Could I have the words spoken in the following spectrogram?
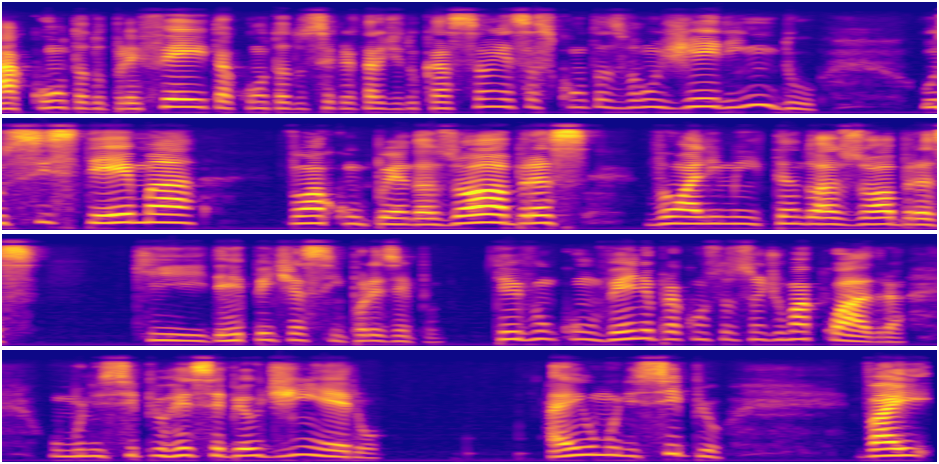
a conta do prefeito, a conta do secretário de Educação, e essas contas vão gerindo o sistema, vão acompanhando as obras, vão alimentando as obras que, de repente, assim, por exemplo, teve um convênio para a construção de uma quadra, o município recebeu dinheiro. Aí o município vai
